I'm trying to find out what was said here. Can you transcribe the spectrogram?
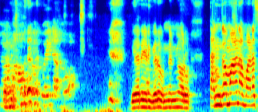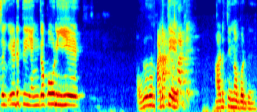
வேற எனக்கு வேற உண்மையுமே வரும். தங்கமான மனசு எடுத்து எங்க போனியே அவ்வளவுதான். அடுத்து அடுத்து என்ன பாட்டு?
